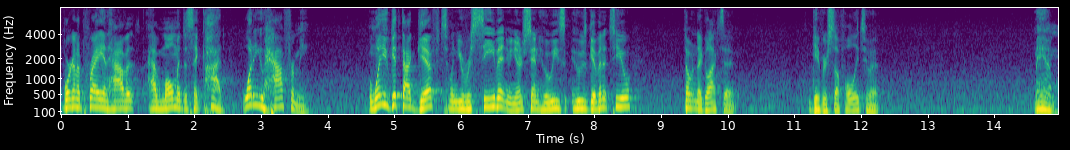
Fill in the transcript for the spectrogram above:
We're going to pray and have, it, have a moment to say, God, what do you have for me? And when you get that gift, when you receive it, and when you understand who he's, who's given it to you, don't neglect it. Give yourself wholly to it. Man,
